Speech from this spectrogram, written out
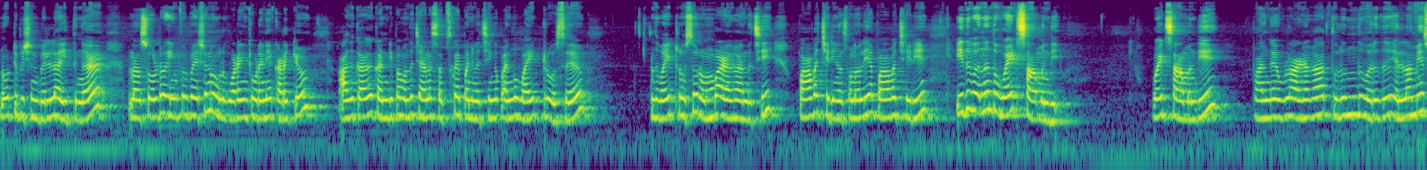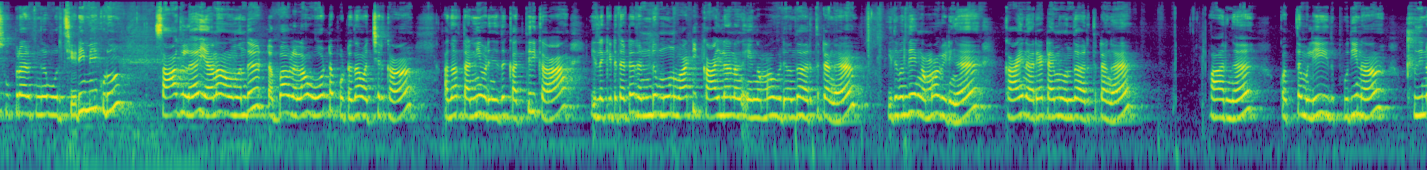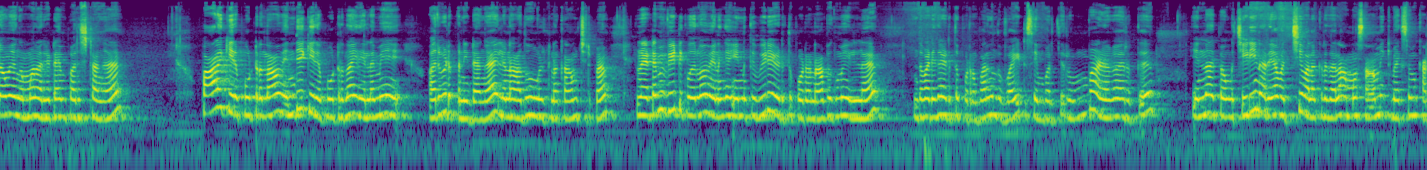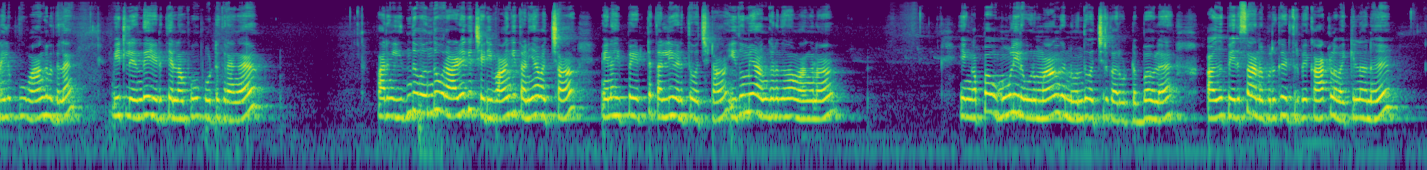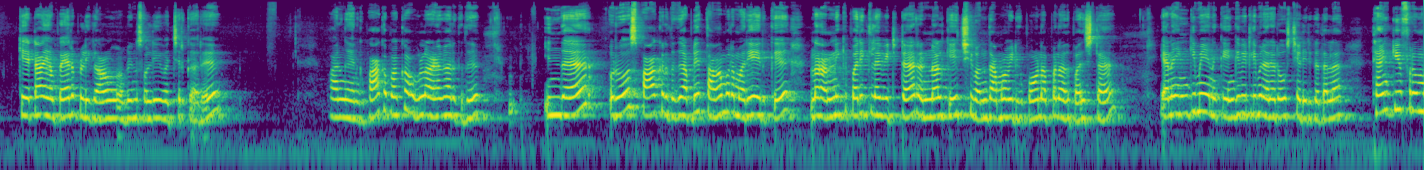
நோட்டிஃபிகேஷன் பெல் அழுத்துங்க. நான் சொல்கிற இன்ஃபர்மேஷன் உங்களுக்கு உடனே உடனே கிடைக்கும். அதுக்காக கண்டிப்பாக வந்து சேனலை சப்ஸ்கிரைப் பண்ணி வச்சுங்க. பாருங்கள் ஒயிட் ரோஸு இந்த ஒயிட் ரோஸும் ரொம்ப அழகாக இருந்துச்சு. பாவச்செடி நான் சொன்னேன் இல்லையா? பாவச்செடி. இது வந்து இந்த ஒயிட் சாமந்தி. ஒயிட் சாமந்தி. பாருங்கள் எவ்வளோ அழகாக துளுந்து வருது. எல்லாமே சூப்பராக இருக்குங்க. ஒரு செடியுமே கூட சாகலை. ஏன்னா அவன் வந்து டப்பாவிலலாம் ஓட்டை போட்டு தான் வச்சுருக்கான். அதான் தண்ணி வடிஞ்சது. கத்திரிக்காய் இதில் கிட்டத்தட்ட ரெண்டு மூணு வாட்டி காயெலாம் நாங்கள் எங்கள் அம்மா வீடு வந்து அறுத்துட்டாங்க. இது வந்து எங்கள் அம்மா வீடுங்க. காய் நிறையா டைம் வந்து அறுத்துட்டாங்க. பாருங்கள் கொத்தமல்லி இது புதினா. புதினாவும் எங்கள் அம்மா நிறைய டைம் பறிச்சிட்டாங்க. பாலக்கீரை போட்டிருந்தான் வெந்தயக்கீரை போட்டிருந்தான் இது எல்லாமே அறுவடை பண்ணிட்டாங்க. இல்லைனா அதுவும் உங்கள்கிட்ட நான் காமிச்சிருப்பேன். நான் டைமே வீட்டுக்கு வருவேன் எனக்கு எனக்கு வீடியோ எடுத்து போடுற ஞாபகமே இல்லை. இந்த வாட்டி தான் எடுத்து போடுறேன் பாருங்கள் இந்த ஒயிட் செம்பருத்தி ரொம்ப அழகாக இருக்குது என்ன இப்போ அவங்க செடி நிறையா வச்சு வளர்க்குறதால அம்மா சாமிக்கு மேக்ஸிமம் கடையில் பூ வாங்குறதில்ல. வீட்டிலேருந்தே எடுத்து எல்லாம் பூ போட்டுக்கிறாங்க. பாருங்கள் இந்த வந்து ஒரு அழகு செடி வாங்கி தனியாக வச்சான். வேணால் இப்போ எட்ட தள்ளி எடுத்து வச்சுட்டான். இதுவுமே அங்கேருந்து தான் வாங்கினான். எங்கள் அப்பா மூலையில் ஒரு மாங்கன்று வந்து வச்சுருக்காரு ஒரு டப்பாவில். அது பெருசாக ஆன பிறகு எடுத்துகிட்டு போய் காட்டில் வைக்கலான்னு. கேட்டால் என் பேர பிள்ளைக்கு ஆகும் அப்படின்னு சொல்லி வச்சுருக்காரு. பாருங்கள் எனக்கு பார்க்க பார்க்க அவ்வளோ அழகாக இருக்குது. இந்த ரோஸ் பார்க்குறதுக்கு அப்படியே தாமரை மாதிரியே இருக்குது நான் அன்னைக்கு பறிக்கல விட்டுட்டேன். ரெண்டு நாள் கேச்சு வந்து அம்மா வீட்டுக்கு போனப்போ நான் அதை பறிச்சிட்டேன். ஏன்னா இங்கேயுமே எனக்கு எங்கள் வீட்லேயுமே நிறைய ரோஸ் செடி இருக்கிறதால தேங்க்யூ ஃப்ரம்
